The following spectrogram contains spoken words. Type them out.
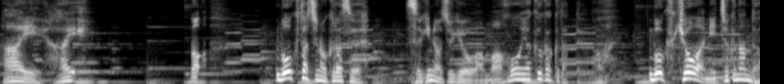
だ。はいはい。あ僕たちのクラス次の授業は魔法薬学だったよな。僕今日は日直なんだ。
